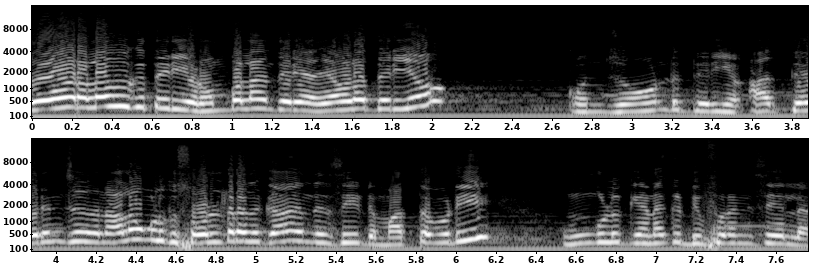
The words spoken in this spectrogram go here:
ஓரளவுக்கு தெரியும். ரொம்பலாம் தெரியாது. எவ்வளோ தெரியும்? கொஞ்சோண்டு தெரியும். அது தெரிஞ்சதுனால உங்களுக்கு சொல்கிறதுக்காக இந்த சீட்டு மற்றபடி உங்களுக்கு எனக்கு டிஃப்ரென்ஸே இல்லை.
